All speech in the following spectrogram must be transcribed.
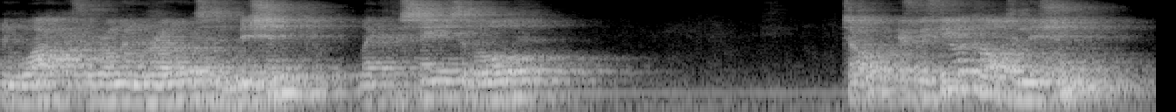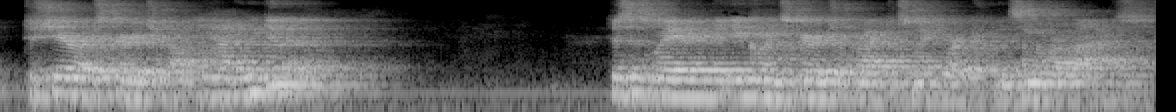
and walk the Roman roads and mission like the saints of old. So, if we feel a call to mission, to share our spirituality, how do we do it? This is where the acorn spiritual practice might work in some of our lives.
